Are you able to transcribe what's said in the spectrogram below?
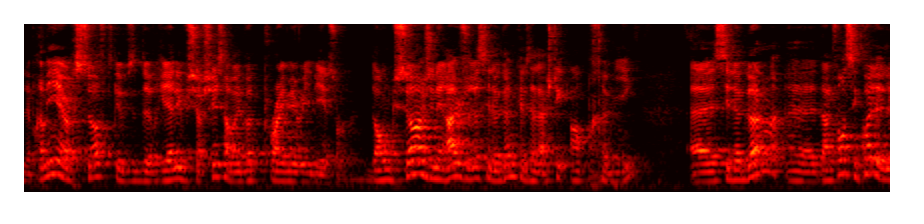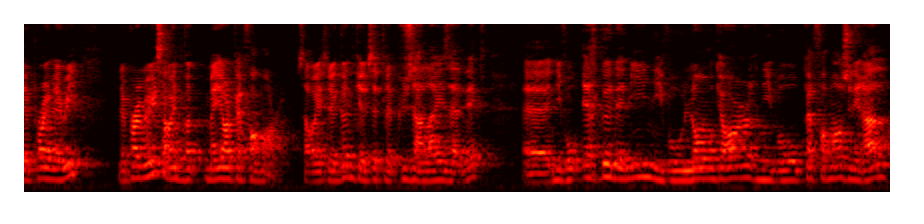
le premier airsoft que vous devriez aller vous chercher, ça va être votre primary, bien sûr. Donc, ça, en général, je dirais, c'est le gun que vous allez acheter en premier. Euh, c'est le gun, euh, dans le fond, c'est quoi le, primary? Le primary, ça va être votre meilleur performeur. Ça va être le gun que vous êtes le plus à l'aise avec. Euh, niveau ergonomie, niveau longueur, niveau performance générale.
